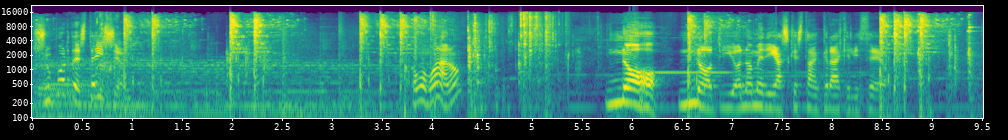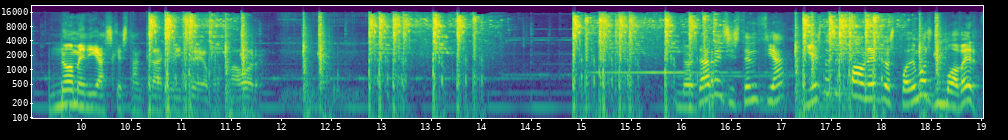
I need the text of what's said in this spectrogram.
Support Station. Cómo mola, ¿no? No, no, tío, no me digas que es tan crack eliseo. No me digas que es tan crack eliseo por favor. Nos da resistencia Y estos spawners los podemos mover.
